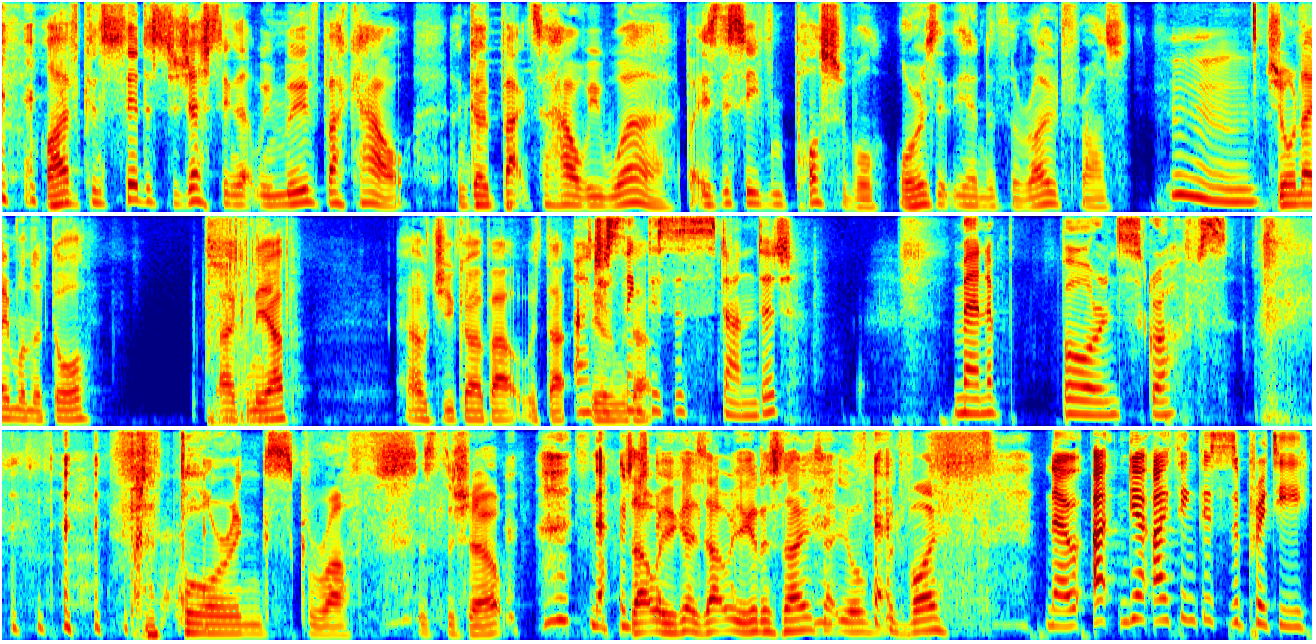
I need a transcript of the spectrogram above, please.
I've considered suggesting that we move back out and go back to how we were, but is this even possible, or is it the end of the road for us? Hmm. Is your name on the door, Agony Ab? How would you go about with that? I just think that? this is standard. Men are boring scruffs. boring scruffs is the shout. No, Is that what you Is that what you're going to say? Is that your advice? no. I, yeah, I think this is a pretty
